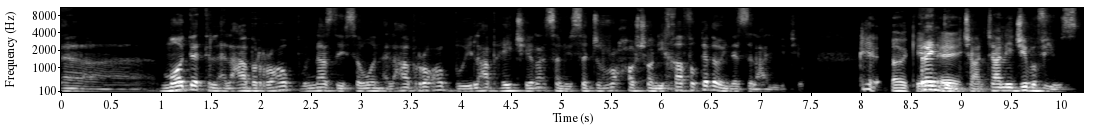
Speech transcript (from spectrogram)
آه، موضة الألعاب الرعب والناس دي يسوون ألعاب رعب ويلعب هيك راسا ويسجل روحه وشلون يخاف وكذا وينزل على اليوتيوب. أوكي trending إيه. كان كان يجيبوا views.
